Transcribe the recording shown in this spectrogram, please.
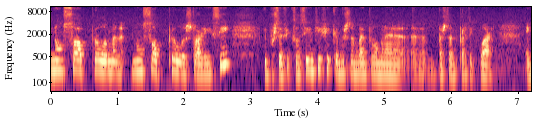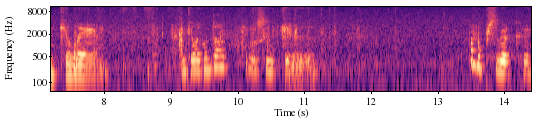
não, só pela não só pela história em si, e por ser ficção científica, mas também pela maneira uh, bastante particular em que ele é, em que ele é contado. Eu sinto que dá para perceber que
